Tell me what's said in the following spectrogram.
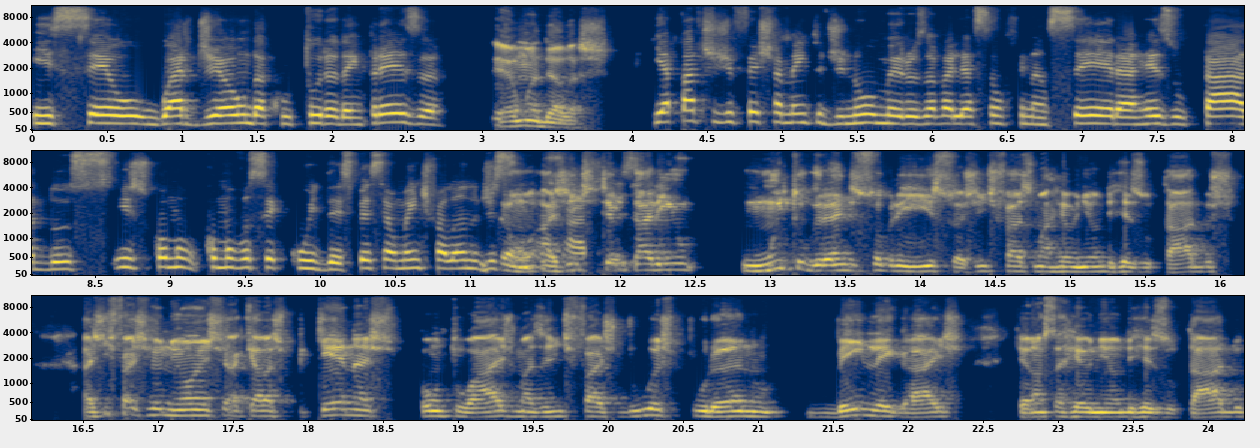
e ser o guardião da cultura da empresa? É uma delas. E a parte de fechamento de números, avaliação financeira, resultados, isso como, como você cuida, especialmente falando de. Então, a gente tem um carinho muito grande sobre isso. A gente faz uma reunião de resultados a gente faz reuniões, aquelas pequenas, pontuais, mas a gente faz duas por ano, bem legais, que é a nossa reunião de resultado,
